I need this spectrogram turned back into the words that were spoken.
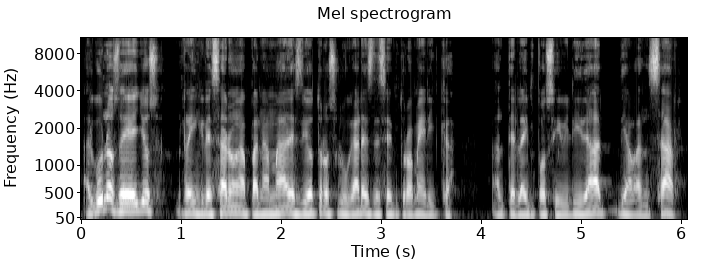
Algunos de ellos reingresaron a Panamá desde otros lugares de Centroamérica, ante la imposibilidad de avanzar,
